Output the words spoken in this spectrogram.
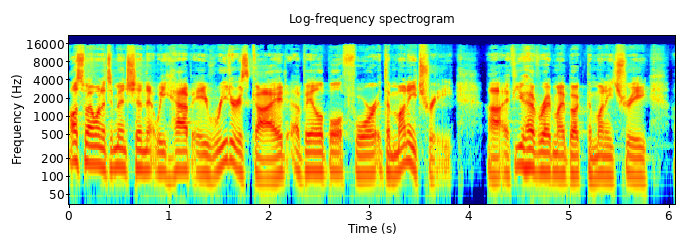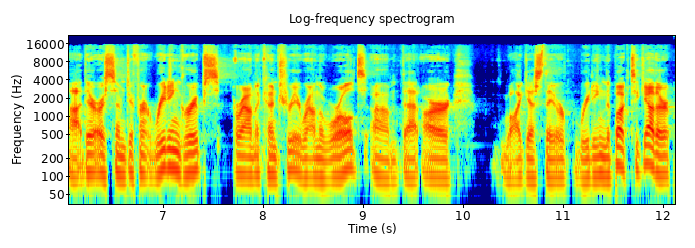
Also, I wanted to mention that we have a reader's guide available for the Money Tree. Uh, if you have read my book, The Money Tree, uh, there are some different reading groups around the country, around the world, um, that are well, I guess they are reading the book together.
